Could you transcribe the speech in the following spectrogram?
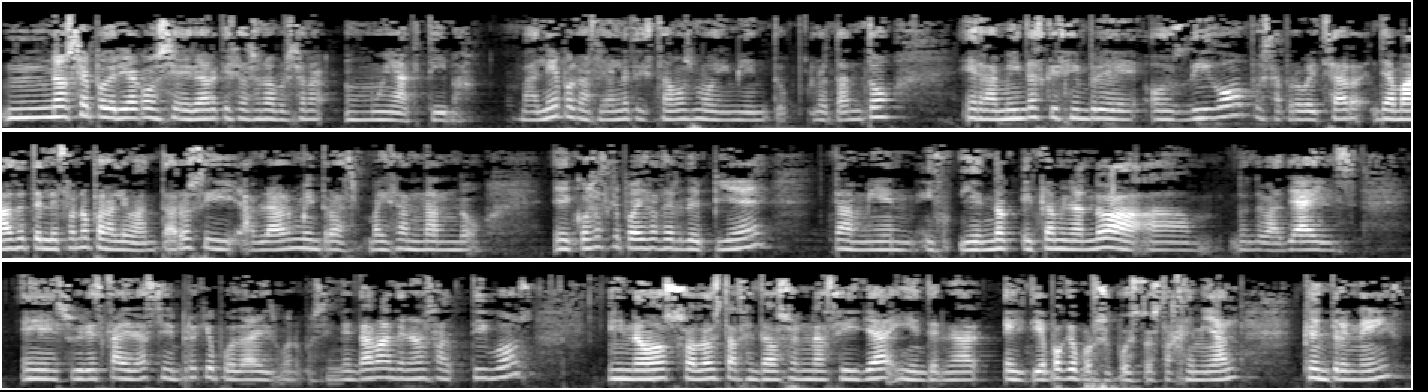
no se podría considerar que seas una persona muy activa, ¿vale? Porque al final necesitamos movimiento. Por lo tanto, herramientas que siempre os digo, pues aprovechar llamadas de teléfono para levantaros y hablar mientras vais andando. Eh, cosas que podéis hacer de pie, también yendo, ir caminando a donde vayáis eh, subir escaleras siempre que podáis. Bueno, pues intentar manteneros activos y no solo estar sentados en una silla y entrenar el tiempo, que por supuesto está genial que entrenéis,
